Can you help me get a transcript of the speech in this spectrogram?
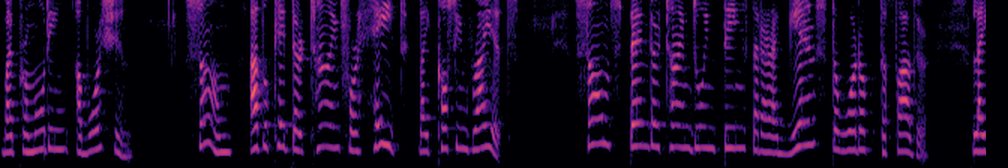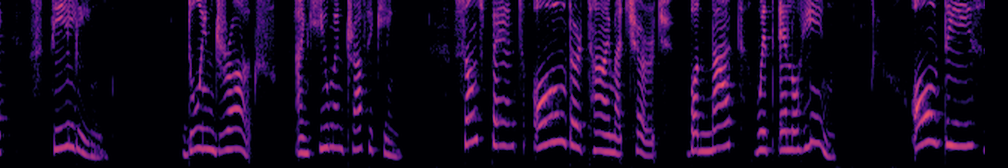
by promoting abortion. Some advocate their time for hate, like causing riots. Some spend their time doing things that are against the word of the Father, like stealing, doing drugs, and human trafficking. Some spend all their time at church, but not with Elohim. All these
